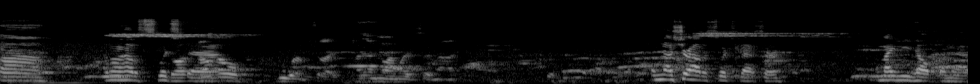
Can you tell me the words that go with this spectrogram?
Uh, I don't know how to switch I'll, that. I'll do what I'm sorry. I, I know I might have said nine. I'm not sure how to switch that, sir. I might need help on that.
